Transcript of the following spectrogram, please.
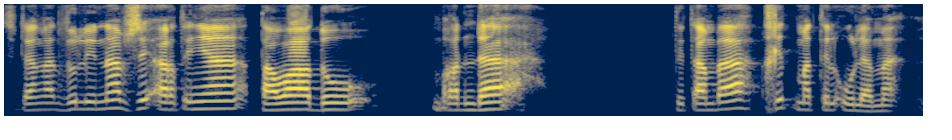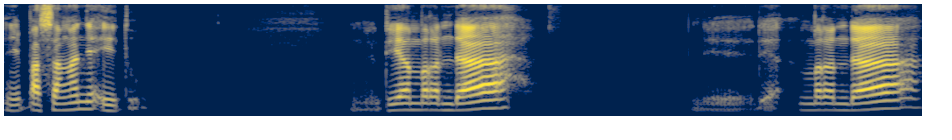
Sedangkan dhulli nafsi artinya tawadu, merendah, ditambah khidmatil ulama. Ini pasangannya itu. Dia merendah, dia merendah,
